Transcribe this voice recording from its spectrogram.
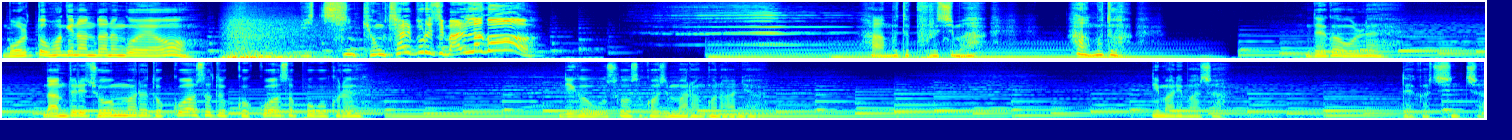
뭘 또 확인한다는 거예요? 미친 경찰 부르지 말라고! 아무도 부르지 마. 아무도. 내가 원래 남들이 좋은 말해도 꼬아서 듣고 꼬아서 보고 그래. 네가 우스워서 거짓말한 건 아니야. 네 말이 맞아. 내가 진짜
